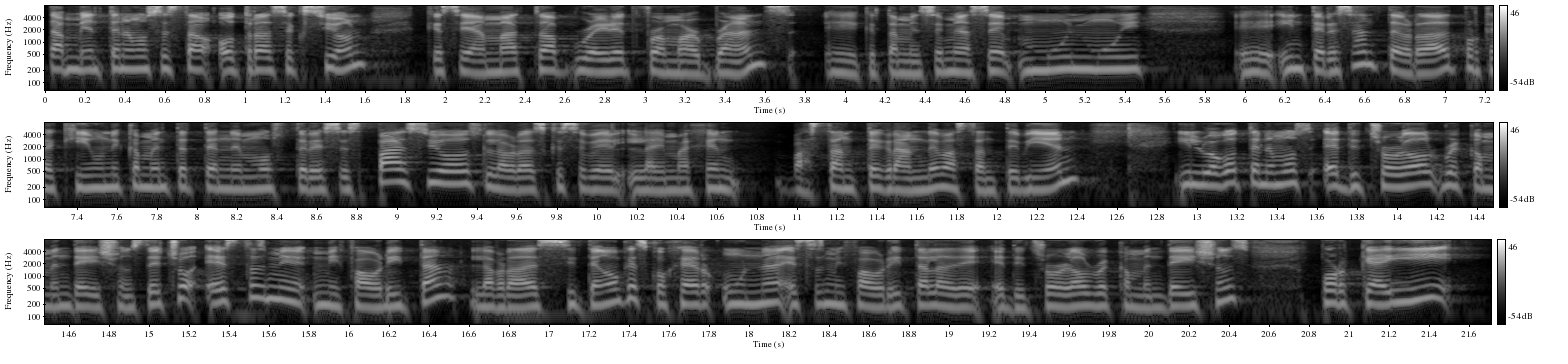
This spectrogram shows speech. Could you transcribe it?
También tenemos esta otra sección que se llama Top Rated from Our Brands, eh, que también se me hace muy, muy eh, interesante, ¿verdad? Porque aquí únicamente tenemos tres espacios, la verdad es que se ve la imagen bastante grande, bastante bien. Y luego tenemos Editorial Recommendations. De hecho, esta es mi, mi favorita, la verdad es si tengo que escoger una, esta es mi favorita, la de Editorial Recommendations, porque ahí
